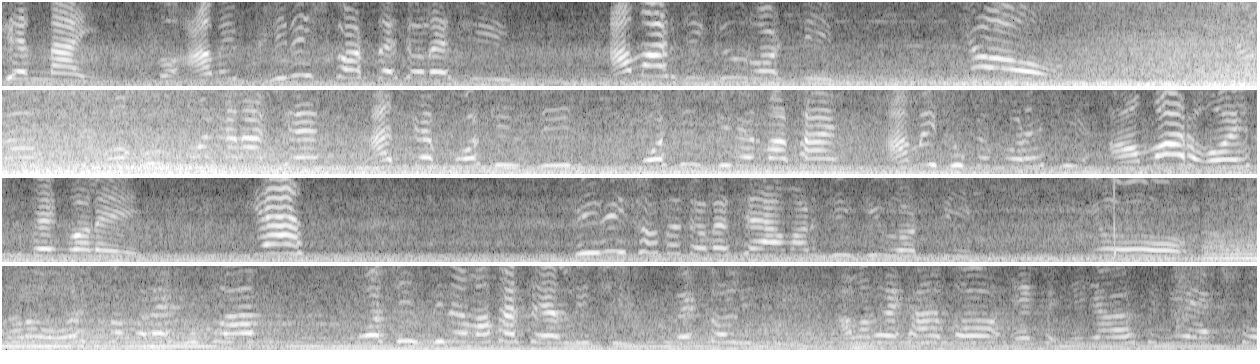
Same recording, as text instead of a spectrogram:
চেন্নাই। তো আমি ফিনিশ করতে চলেছি আমার ইয়ো চলো, খুব মজা লাগছে আজকে পঁচিশ দিন পঁচিশ দিনের মাথায় আমি ঢুকে পড়েছি আমার ওয়েস্ট বেঙ্গলে ইয়েস ফিনিশ হতে চলেছে আমার জিকি রোডটি ইয়ো চলো ওয়েস্ট বেঙ্গলে ঢুকলাম পঁচিশ দিনের মাথায় তেল দিচ্ছি পেট্রোল দিচ্ছি। আমাদের এখানে তো যে জায়গা হচ্ছে গিয়ে একশো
